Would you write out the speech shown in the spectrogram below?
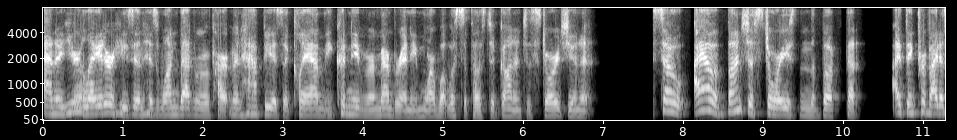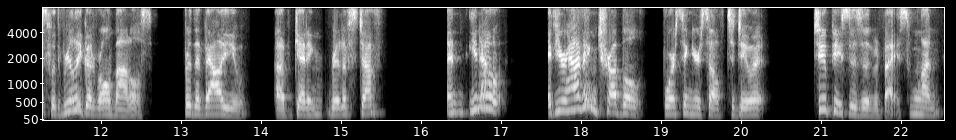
And a year later, he's in his one bedroom apartment, happy as a clam. He couldn't even remember anymore what was supposed to have gone into the storage unit. So I have a bunch of stories in the book that I think provide us with really good role models for the value of getting rid of stuff. And, you know, if you're having trouble forcing yourself to do it, two pieces of advice. One,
